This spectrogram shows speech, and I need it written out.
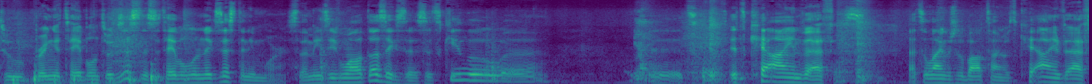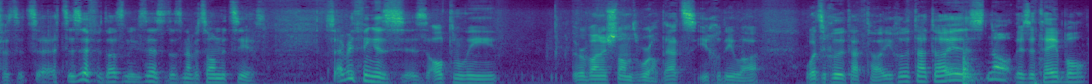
to bring a table into existence, the table wouldn't exist anymore. So that means even while it does exist, it's ki'ilu, uh, it's it's ke'ayin ve'efes. That's the language of the Baal time. It's ke'ayin ve'efes. It's it's as if it doesn't exist. It doesn't have its own mitzias. So everything is is ultimately the Rabban Shalom's world. That's Yichudi Law. What's Yichudi Tata? Yichudi Tata is no, there's a table.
